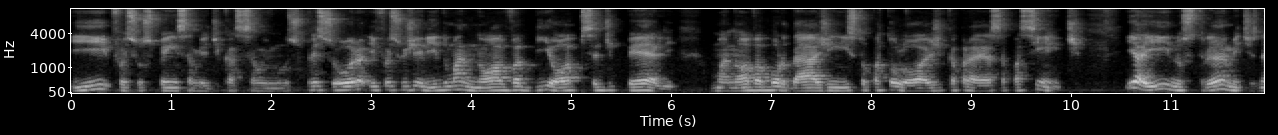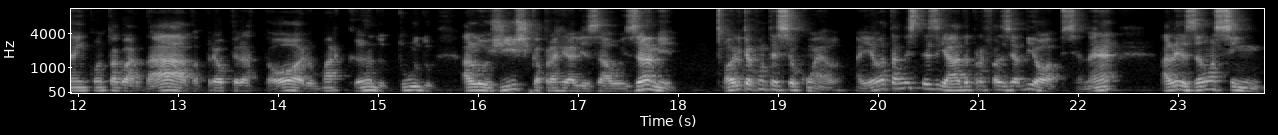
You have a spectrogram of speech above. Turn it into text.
e foi suspensa a medicação imunossupressora e foi sugerido uma nova biópsia de pele, uma nova abordagem histopatológica para essa paciente. E aí, nos trâmites, né, enquanto aguardava, pré-operatório, marcando tudo, a logística para realizar o exame, olha o que aconteceu com ela. Aí ela está anestesiada para fazer a biópsia, né? A lesão, assim,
